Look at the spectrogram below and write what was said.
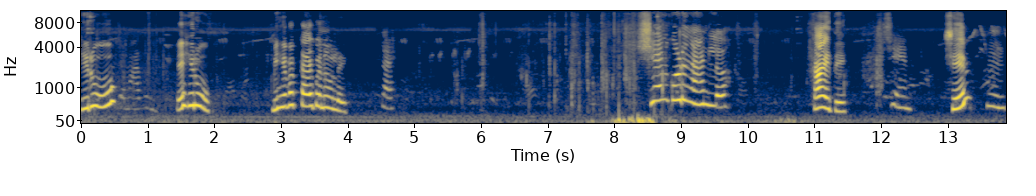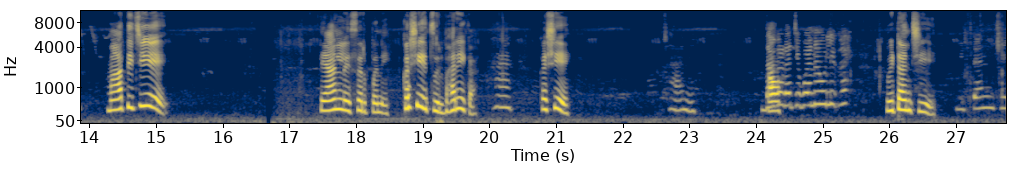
हिरू. ए हिरू मी हे बघ काय बनवलंय. शेण कुठून आणलं. काय ते? शेण. शेण. मातीची आहे. ते आणलंय सरपणे. कशी आहे चूल? भारी आहे का? हा कशी आहे? छान आहे. दगडाची बनवली काय? विटांची. आहे विटांची.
